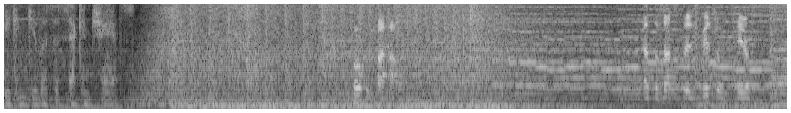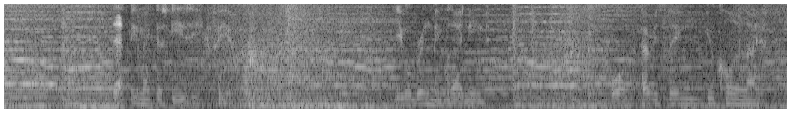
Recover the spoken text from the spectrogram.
He can give us a second chance. Oh wow. That's the Dr. Strange visuals here. Let me make this easy for you. You will bring me what I need. Or everything you call life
